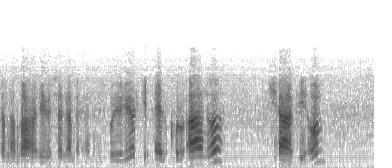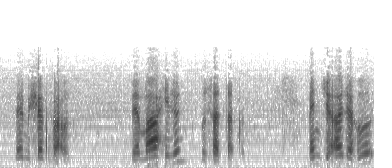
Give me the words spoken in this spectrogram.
sallallahu aleyhi ve sellem Efendimiz buyuruyor ki El Kur'anu şafi'un ve müşeffa'un ve mahilun musaddakun. Men cealehu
